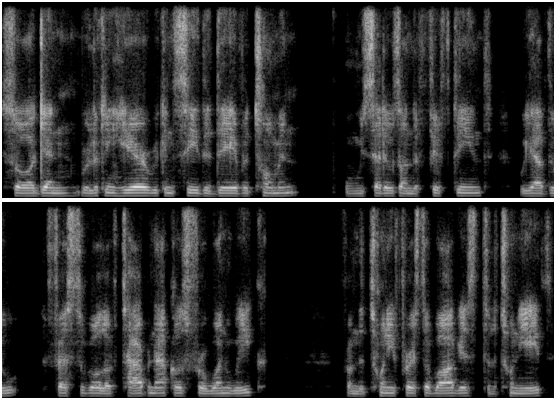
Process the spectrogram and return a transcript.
So again, we're looking here, we can see the Day of Atonement. When we said it was on the 15th, we have the Festival of Tabernacles for one week from the 21st of August to the 28th,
